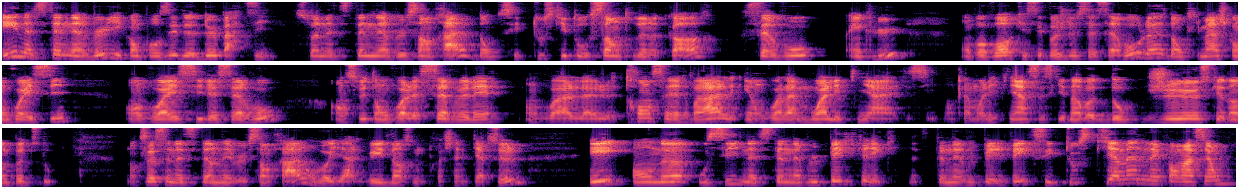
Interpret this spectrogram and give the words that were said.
Et notre système nerveux est composé de deux parties. Soit notre système nerveux central, donc c'est tout ce qui est au centre de notre corps, cerveau inclus. On va voir que c'est pas juste le cerveau, là. Donc l'image qu'on voit ici, on voit ici le cerveau. Ensuite, on voit le cervelet, on voit le, le tronc cérébral et on voit la moelle épinière ici. Donc la moelle épinière, c'est ce qui est dans votre dos, jusque dans le bas du dos. Donc ça, c'est notre système nerveux central. On va y arriver dans une prochaine capsule. Et on a aussi notre système nerveux périphérique. Notre système nerveux périphérique, c'est tout ce qui amène l'information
